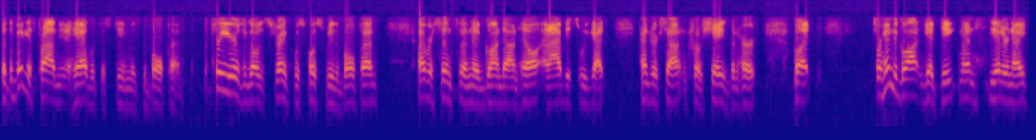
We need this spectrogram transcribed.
but the biggest problem you have with this team is the bullpen. Three years ago, the strength was supposed to be the bullpen. Ever since then, they've gone downhill, and obviously we got Hendriks out and Crochet's been hurt. But for him to go out and get Diekman the other night,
